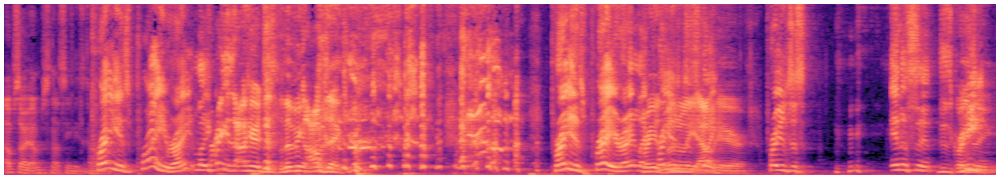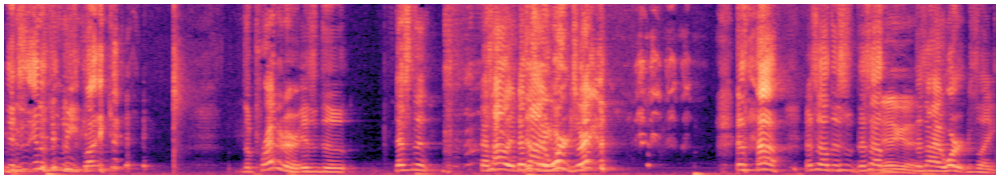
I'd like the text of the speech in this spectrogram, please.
I'm sorry, I'm just not seeing these comments. prey is prey, right? Like Prey is out here just living objects. Prey is prey, right? Like Prey is prey literally just out like, here. Prey is just innocent, Just grazing. Meat. It's innocent meat. Like the predator is the that's the that's how it, that's This how it works, right? that's how that's how this that's how Nigga. that's how it works. Like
